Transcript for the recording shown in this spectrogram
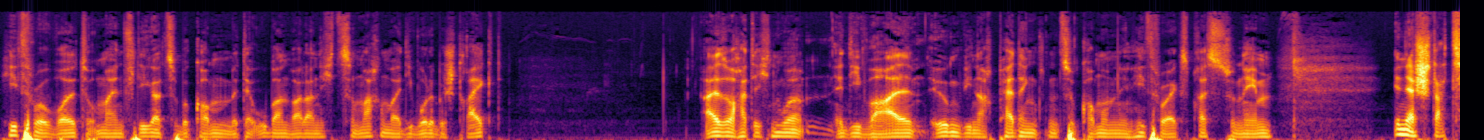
Heathrow wollte, um meinen Flieger zu bekommen, mit der U-Bahn war da nichts zu machen, weil die wurde bestreikt. Also hatte ich nur die Wahl, irgendwie nach Paddington zu kommen, um den Heathrow Express zu nehmen. In der Stadt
